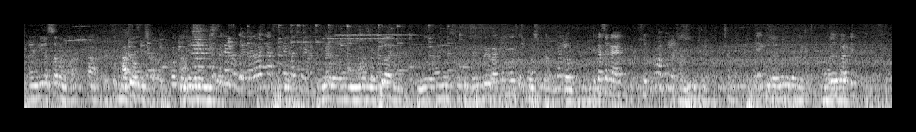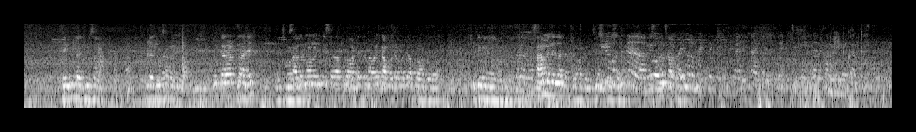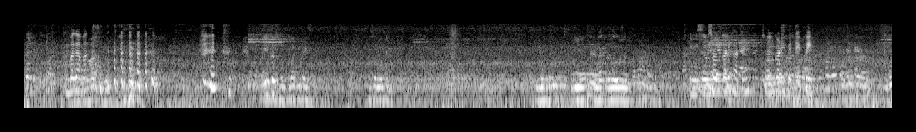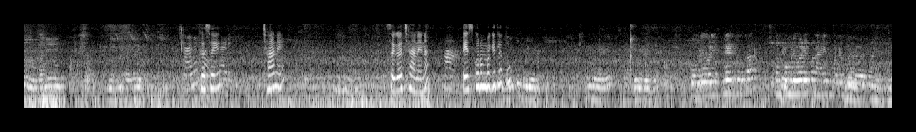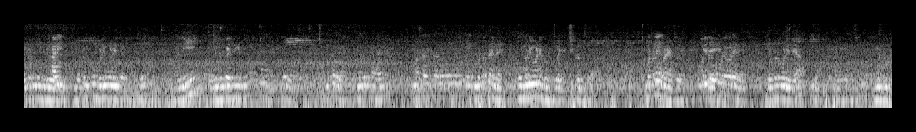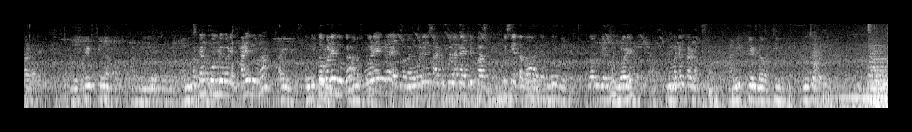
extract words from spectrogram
आणि रस्सा बनवा हां. मिसळ ते कसं काय सूप ते कुठला तुम्ही सांगा कुठला तुम्ही सांगा आहे सागर नॉनव्हेज मिसळ आपलं हॉटेलचं नाव आहे कामोड्यामध्ये आपलं हॉटेल आहे किती महिने सहा महिने झाले आपल्या हॉटेलची बघा बघा. एकच फक्त बाकी काहीच. असं मोठं सोलकडी खाते. सोलकडी पिते पे. आणि छान कसं आहे? छान आहे. सगळं छान आहे ना? हा टेस्ट करून बघितलं तू? कोंबडी प्लेट देऊ का? चिकन कोंबडी वडे पण आहेत मटन कोंबडी वडे पण आहेत. मटन कोंबडी थाळी मटन कोंबडी वडे द्या. आणि अजून काय ते? मटन एक मटन आहे. नाही कोंबडी वडे भरपूर पाहिजे चिकनचं मटन आहे सॉरी ते द्या. मटन वडे द्या. आणि मटन थाळ द्या आणि प्लेट तीन आणि मटण कोंबडी वडे. थाळी देऊ ना? नुसतं वडे देऊ का? वडे इकडे आहेत बघा. वडे साठ रुपयाला काहीतरी पाच पीस येतात दोन प्लेट वडे आणि मटण खाणं आणि प्लेटला तीन. आणि चपाती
